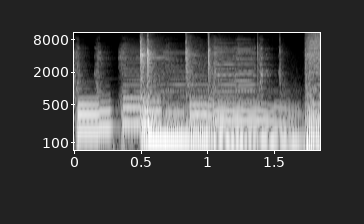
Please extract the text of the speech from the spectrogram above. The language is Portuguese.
De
